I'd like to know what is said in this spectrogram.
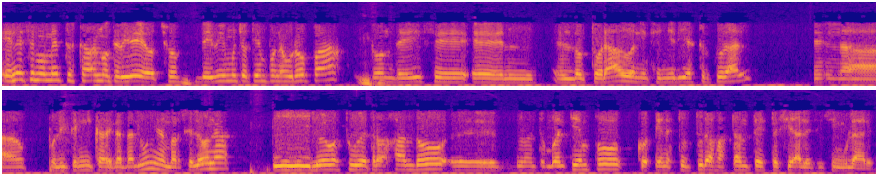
En ese momento estaba en Montevideo. Yo viví mucho tiempo en Europa, donde hice el, doctorado en ingeniería estructural en la Politécnica de Cataluña, en Barcelona, y luego estuve trabajando eh, durante un buen tiempo en estructuras bastante especiales y singulares.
